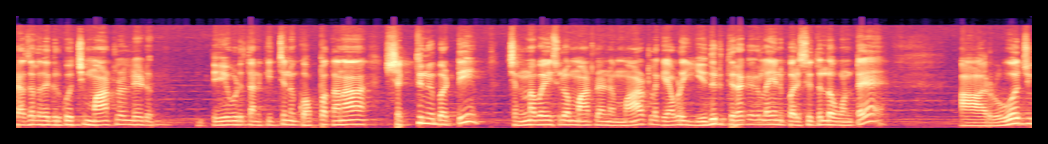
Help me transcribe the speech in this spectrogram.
ప్రజల దగ్గరికి వచ్చి మాట్లాడలేడు. దేవుడు తనకిచ్చిన గొప్పతన శక్తిని బట్టి చిన్న వయసులో మాట్లాడిన మాటలకు ఎవడు ఎదురు తిరగలేని పరిస్థితుల్లో ఉంటే ఆ రోజు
